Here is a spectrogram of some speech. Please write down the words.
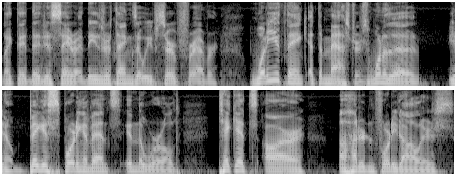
Like they they just say right. These are things that we've served forever. What do you think at the Masters? One of the you know biggest sporting events in the world. Tickets are hundred and forty dollars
